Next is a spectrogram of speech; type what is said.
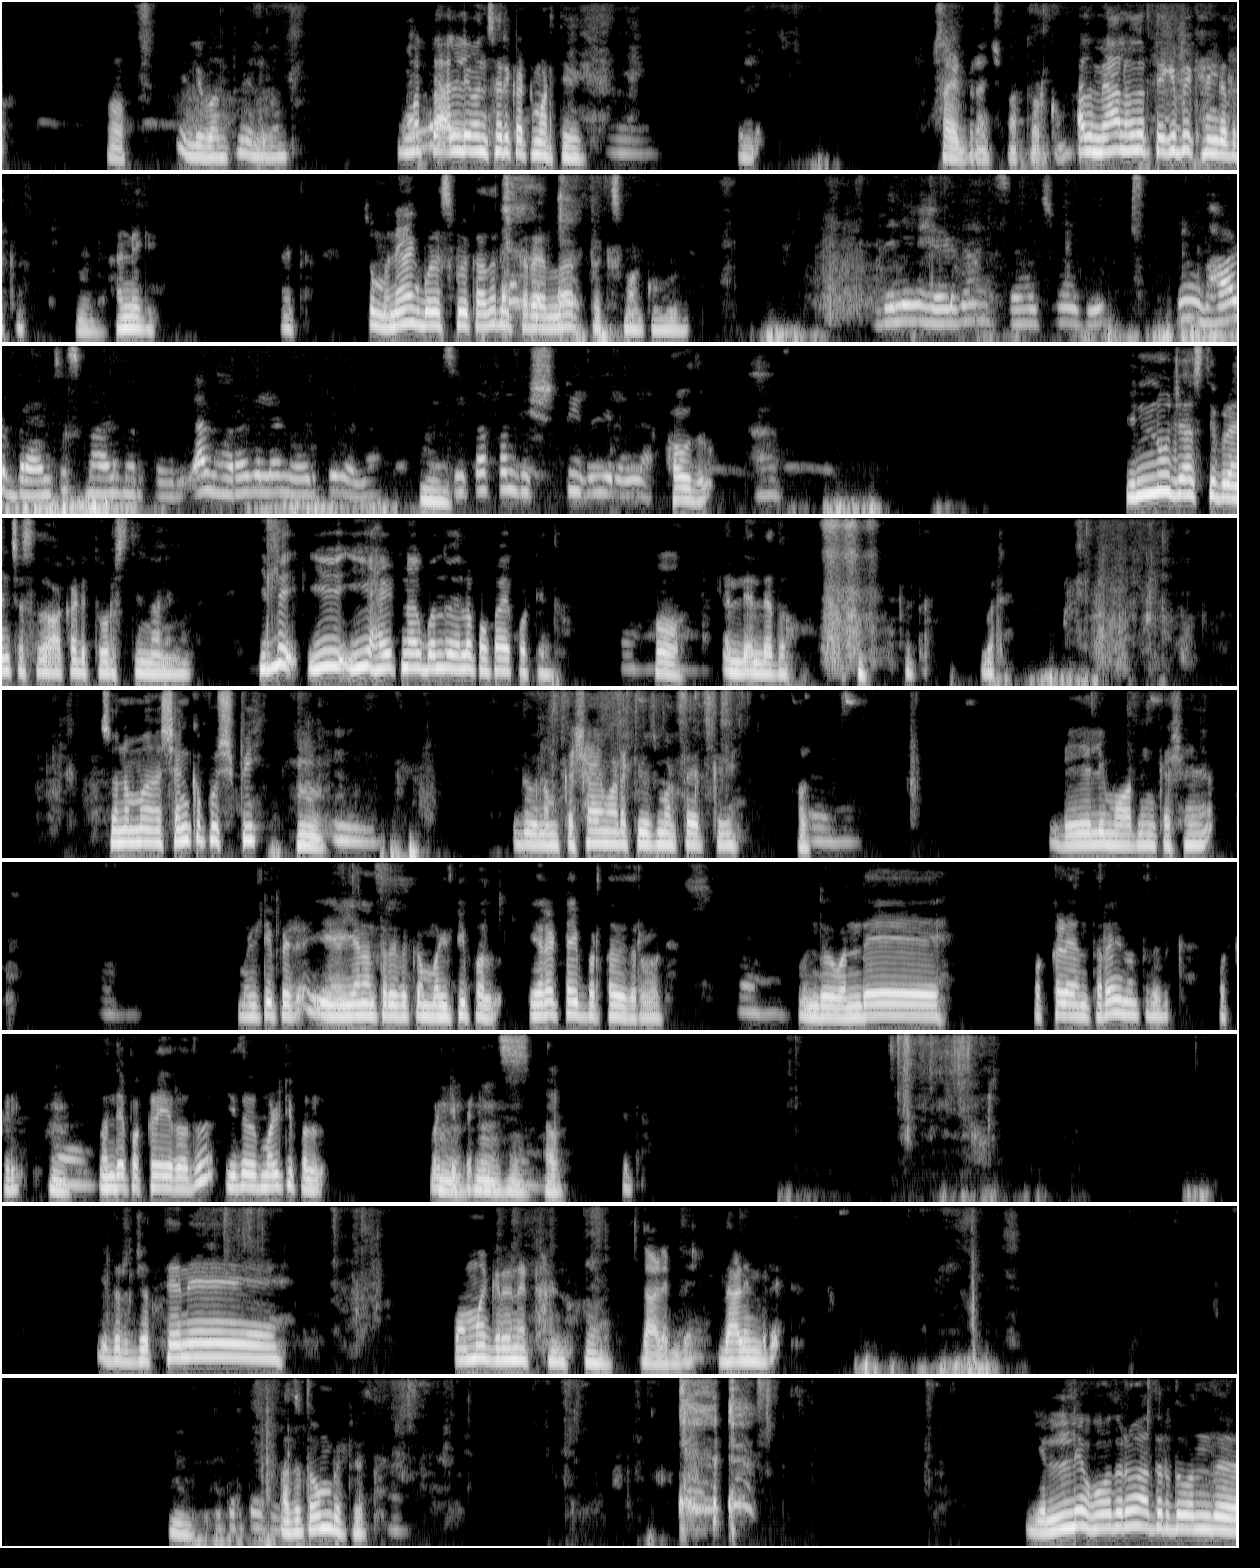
ಇಲ್ಲಿ ಬಂತು ಇಲ್ಲಿ ಬಂತು. ಮತ್ತೆ ಅಲ್ಲಿ ಒಂದ್ಸರಿ ಕಟ್ ಮಾಡ್ತೀವಿ. ಇಲ್ಲಿ. ಸೈಡ್ ಬ್ರಾಂಚ್ ಮತ್ತೆ ಹೊಡ್ಕೊಂಡು ಅದು ಮ್ಯಾಲ ಹೋದ್ರೆ ತೆಗಿಬೇಕು ಹೆಂಗ ಅದಕ್ಕೆ? ಹಣ್ಣಿಗೆ. ಆಯ್ತಾ? ಸೊ ಮನ್ಯಾಗ ಬೆಳೆಸ್ಬೇಕಾದ್ರೆ ಈ ತರ ಎಲ್ಲ ಟ್ರಿಕ್ಸ್ ಮಾಡ್ಕೊಂಡ್ಬಿಡು ಹಿಂಗ್ ಬಹಳ ಬ್ರಾಂಚಸ್ ಭಾಳ ಬರ್ತಾವ್ರಿ ಅಲ್ಲಿ ಹೊರಗೆಲ್ಲ ನೋಡ್ತೀವಲ್ಲ ಹ್ಮ್. ಸೀತಾಫಲ್ ಇಷ್ಟು ಇದು ಇರಲ್ಲ. ಹೌದು. ಇನ್ನೂ ಜಾಸ್ತಿ ಬ್ರಾಂಚಸ್ ಅದು ಆ ಕಡೆ ತೋರಿಸ್ತೀನಿ ನಾನು ನಿಮಗೆ. ಇಲ್ಲಿ ಈ ಈ ಹೈಟ್ನಾಗ ಬಂದು ಎಲ್ಲ ಪಪಾಯ ಕೊಟ್ಟಿದ್ದು. ಓ ಎಲ್ಲಿ ಎಲ್ಲಿ ಅದು? ಬರ್ರಿ. ಸೊ ನಮ್ಮ ಶಂಖಪುಷ್ಪಿ. ಹ್ಮ್. ಇದು ನಮ್ಮ ಕಷಾಯ ಮಾಡಕ್ಕೆ ಯೂಸ್ ಮಾಡ್ತಾ ಇರ್ತೀವಿ. ಡೈಲಿ ಮಾರ್ನಿಂಗ್ ಕಷಾಯ. ಮಲ್ಟಿಪೇಟ್ ಏನಂತಾರೆ ಇದಕ್ಕೆ ಮಲ್ಟಿಪಲ್ ಎರಡು ಟೈಪ್ ಬರ್ತಾವೆ ಇದ್ರೊಳಗೆ. ಒಂದು ಒಂದೇ ಪಕ್ಕಳೆ ಅಂತಾರೆ ಏನಂತಾರೆ ಇದಕ್ಕೆ ಪಕ್ಕಡಿ. ಒಂದೇ ಪಕ್ಕಳೆ ಇರೋದು ಇದು ಮಲ್ಟಿಪಲ್ ಮಲ್ಟಿಪೇಟ್ ಇದ್ರ ಜೊತೆನೆ ಪೊಮಗ್ರೆನೆಟ್ ಹಣ್ಣು. ದಾಳಿಂಬೆ. ದಾಳಿಂಬೆ. ದಾಳಿಂಬ್ರೆ ಹ್ಮ್. ಅದು ತಗೊಂಡ್ಬಿಟ್ರಿ. ಎಲ್ಲೇ ಹೋದರೂ ಅದ್ರದ್ದು ಒಂದು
